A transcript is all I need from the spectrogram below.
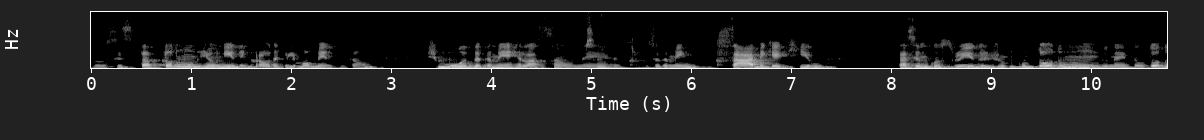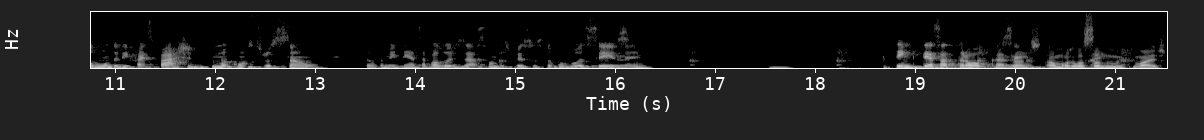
você está todo mundo reunido em prol daquele momento. Então, muda também a relação, né? Sim. Você também sabe que aquilo está sendo construído junto com todo mundo, né? Então todo mundo ali faz parte de uma construção. Então também tem essa valorização das pessoas que estão com você, né? Sim. Tem que ter essa troca, né? Exato. né? Há uma relação de muito mais.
